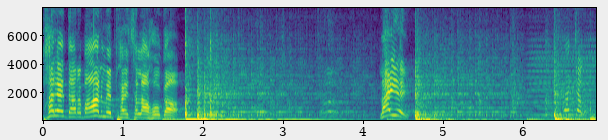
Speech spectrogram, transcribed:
भरे दरबार में फैसला होगा। लाइए। चलो।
